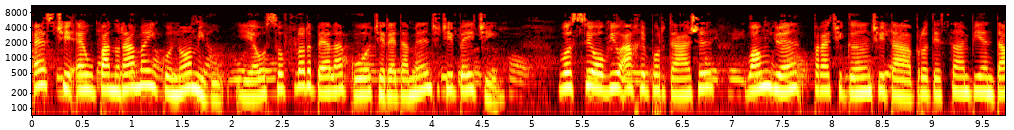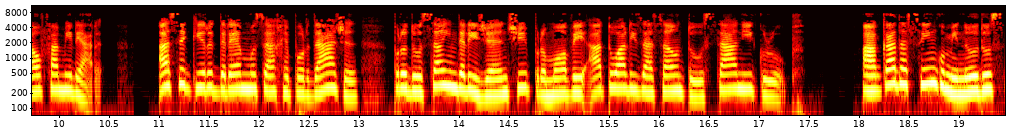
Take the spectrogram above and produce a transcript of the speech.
Este é o panorama econômico e eu sou Flor Bela Guo, diretamente de Beijing. Você ouviu a reportagem Wang Yuan, praticante da proteção ambiental familiar. A seguir, teremos a reportagem Produção Inteligente promove atualização do Sunny Group. A cada cinco minutos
